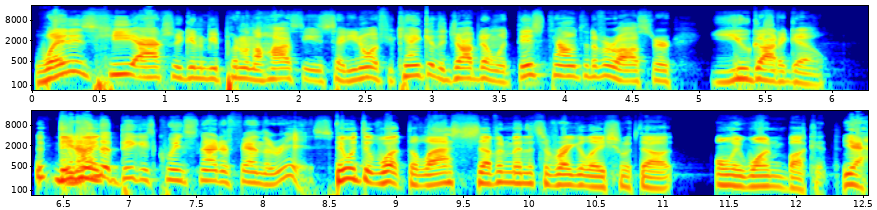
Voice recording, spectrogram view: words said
When is he actually going to be put on the hot seat and said, you know, if you can't get the job done with this talented of a roster, you got to go. They and I'm the biggest Quinn Snyder fan there is. they went to what the last seven minutes of regulation without only one bucket. Yeah.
